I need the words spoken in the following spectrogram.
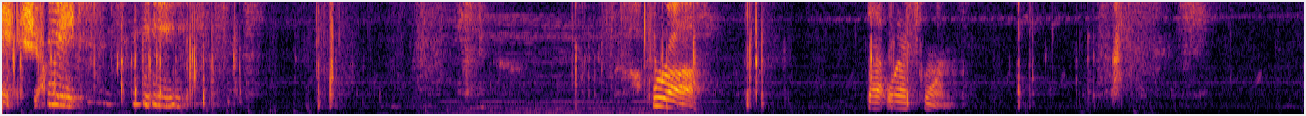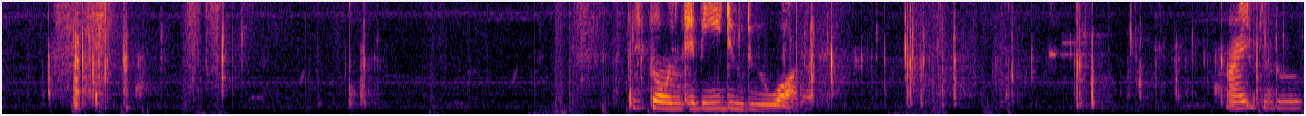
And shot. Bruh. That last one. Is going to be doo doo water. Alright, doo doo.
